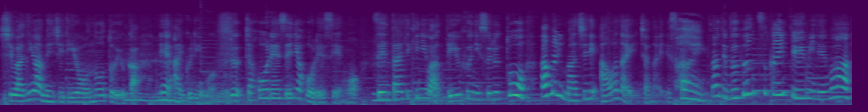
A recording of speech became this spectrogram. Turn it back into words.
シワには目尻用のというか、ね、アイクリームを塗る。じゃあほうれい線にはほうれい線を全体的にはっていうふうにするとあんまり混じり合わないじゃないですか、はい、なので部分使いっていう意味では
